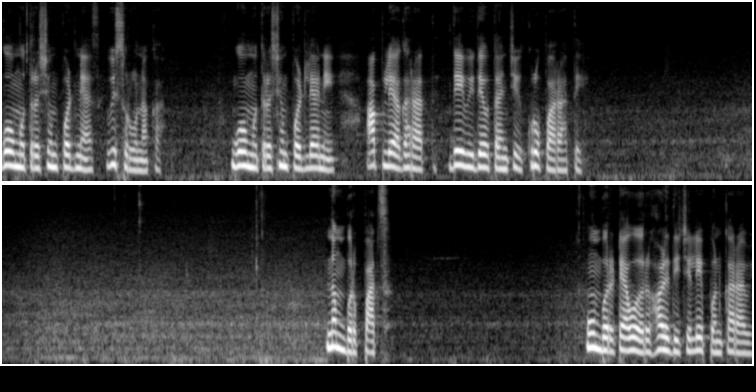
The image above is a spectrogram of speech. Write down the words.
गोमूत्र शिंपडण्यास विसरू नका. गोमूत्र शिंपडल्याने आपल्या घरात देवी देवतांची कृपा राहते. नंबर पाच. उंबरट्यावर हळदीचे लेपन करावे.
